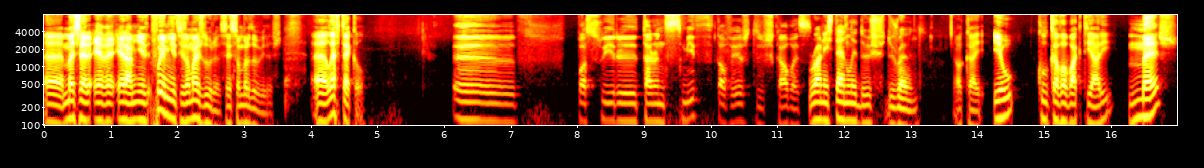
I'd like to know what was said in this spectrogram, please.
uh, mas era, era, era a minha, foi a minha decisão mais dura, sem sombra de dúvidas. Uh, left tackle, Uh, posso ir uh, Tyron Smith, talvez, dos Cowboys. Ronnie Stanley dos, dos Ravens. ok. Eu colocava o Bakhtiari, mas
